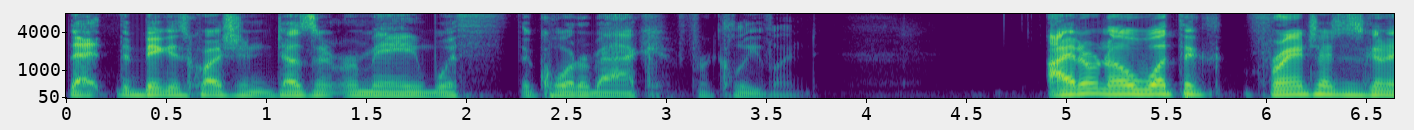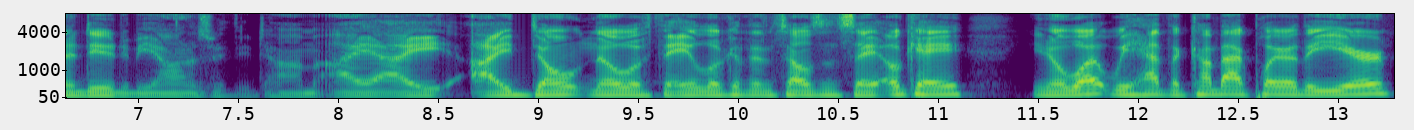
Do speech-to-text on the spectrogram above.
That the biggest question doesn't remain with the quarterback for Cleveland. I don't know what the franchise is going to do. To be honest with you, Tom, I, I I don't know if they look at themselves and say, okay, you know what, we had the comeback player of the year.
